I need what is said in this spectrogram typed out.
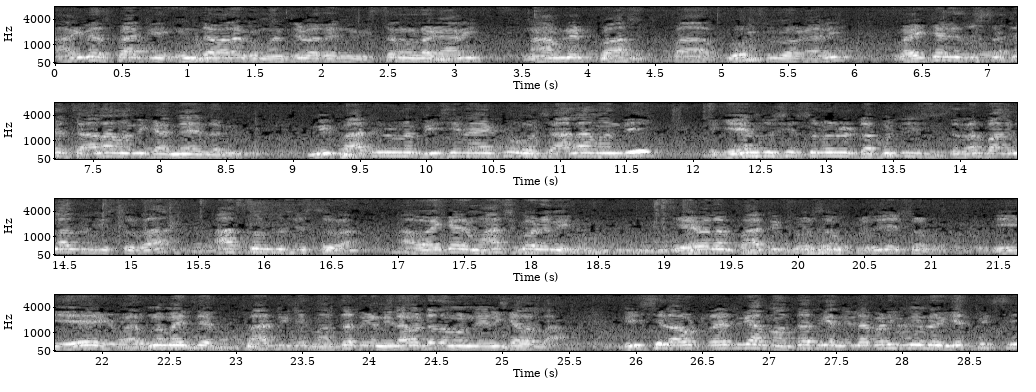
కాంగ్రెస్ పార్టీ ఇంతవరకు మంత్రివర్యం విస్తరణలో కానీ నామినేట్ పోస్టుల్లో కానీ వైఖరి చూస్తుంటే చాలా మందికి అన్యాయం జరిగింది. మీ పార్టీలో ఉన్న బీసీ నాయకులు చాలా మంది ఏం దూషిస్తున్నారు డబ్బులు దూషిస్తున్నా బంగ్లాలు దూషిస్తున్నా ఆస్తులు దూషిస్తున్నా ఆ వైఖరి మార్చుకోవడమే. కేవలం పార్టీ కోసం కృషి చేసినప్పుడు ఏ వర్గం అయితే పార్టీకి మద్దతుగా నిలబడ్డదో మన ఎన్నికలలో బీసీలు అవుట్ రైట్గా మద్దతుగా నిలబడి మీరు గెలిపించి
